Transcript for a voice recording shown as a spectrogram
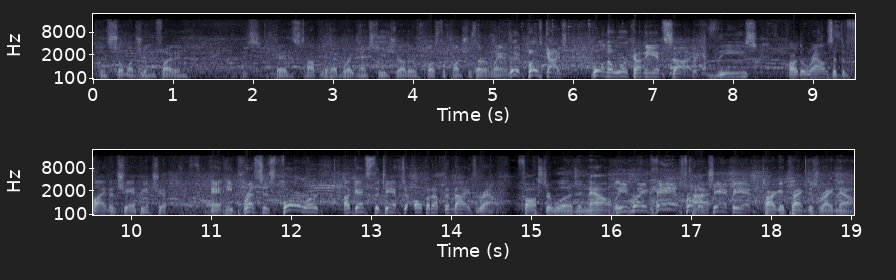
There's been so much infighting. These heads, top of the head, right next to each other, plus the punches that are landing. Look at both guys willing to work on the inside. These are the rounds that define a championship. And he presses forward against the champ to open up the ninth round. Foster was, and now Lead right hand from the champion. target practice right now.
